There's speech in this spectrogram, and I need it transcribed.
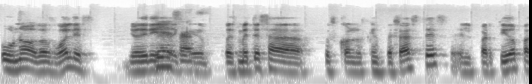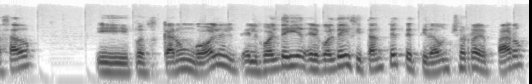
uno o dos goles. Yo diría que pues metes a pues con los que empezaste el partido pasado y pues buscar un gol. El, gol de el gol de visitante te tiraba un chorro de paro,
